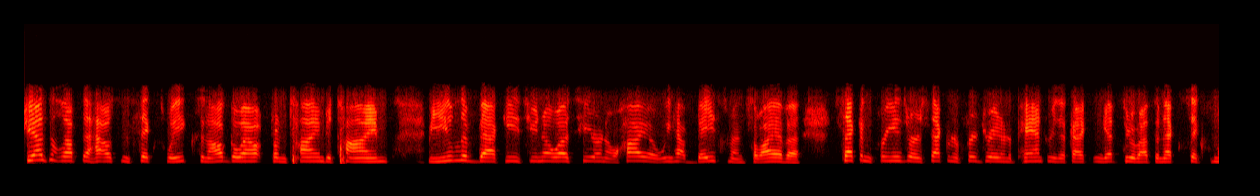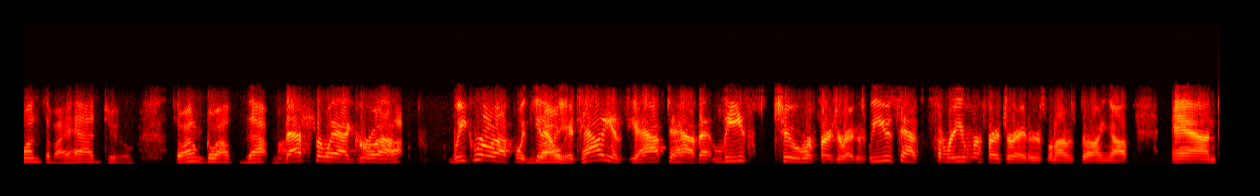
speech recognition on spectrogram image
she hasn't left the house in six weeks. And I'll go out from time to time. Mean, you live back east. You know us here in Ohio. We have basements, so I have a second freezer, a second refrigerator, and a pantry that I can get through about the next six months if I had to. So I don't go out that much. That's the way I grew up we grew up with you right. know Italians. You have to have at least two refrigerators. We used to have three refrigerators when I was growing up, and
